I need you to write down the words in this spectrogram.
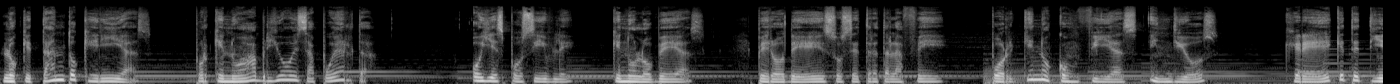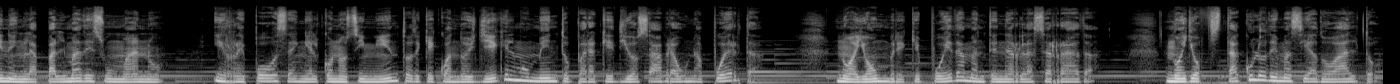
lo que tanto querías, porque no abrió esa puerta. Hoy es posible que no lo veas, pero de eso se trata la fe. ¿Por qué no confías en Dios? Cree que te tiene en la palma de su mano y reposa en el conocimiento de que cuando llegue el momento para que Dios abra una puerta, no hay hombre que pueda mantenerla cerrada, no hay obstáculo demasiado alto.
